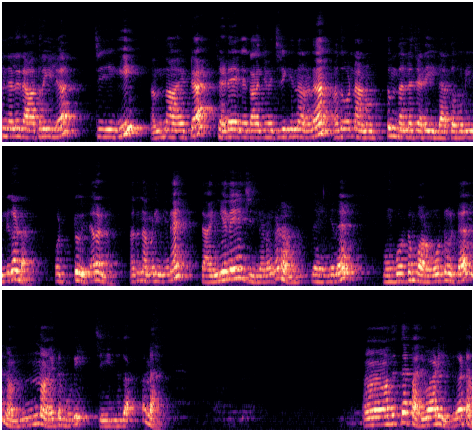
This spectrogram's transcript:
ഇന്നലെ രാത്രിയിൽ ചീകി നന്നായിട്ട് ചെടയൊക്കെ കളഞ്ഞു വെച്ചിരിക്കുന്നതാണ്. അതുകൊണ്ടാണ് ഒട്ടും തന്നെ ചെടയില്ലാത്ത മുടിയിൽ കണ്ടോ? ഒട്ടുമില്ല കണ്ടോ? അത് നമ്മളിങ്ങനെ ഇങ്ങനെയും ചെയ്യണം കേട്ടോ? ഇങ്ങനെ മുമ്പോട്ടും പുറകോട്ടും ഇട്ട് നന്നായിട്ട് മുടി ചെയ്യുക കണ്ടോ? ആദ്യത്തെ പരിപാടി ഇത് കേട്ടോ.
